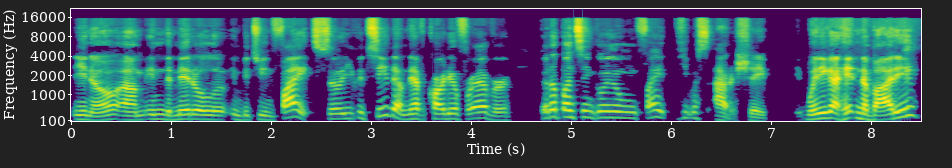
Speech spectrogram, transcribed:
You know, um, in the middle, in between fights. So you could see them. They have cardio forever. Pero pansin ko yung fight, he was out of shape when he got hit in the body,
